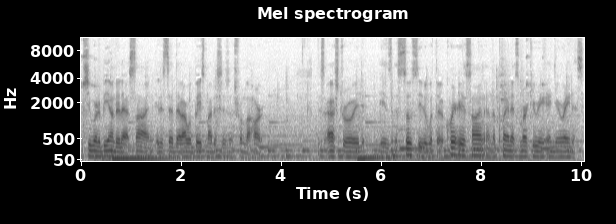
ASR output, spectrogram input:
if she were to be under that sign, it is said that I would base my decisions from the heart. This asteroid is associated with the Aquarius sign and the planets Mercury and Uranus.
